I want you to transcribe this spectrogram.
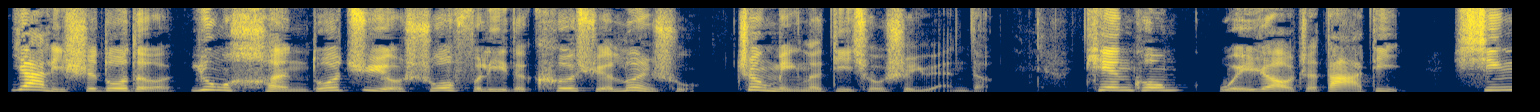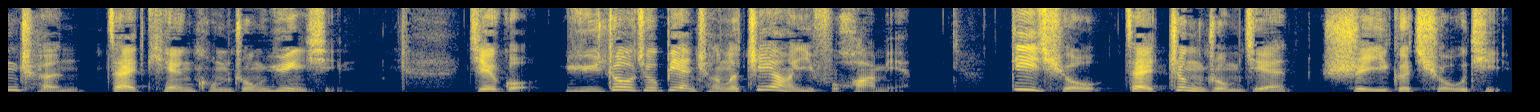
亚里士多德用很多具有说服力的科学论述证明了地球是圆的，天空围绕着大地，星辰在天空中运行，结果宇宙就变成了这样一幅画面：地球在正中间是一个球体，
